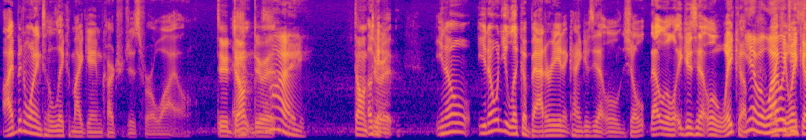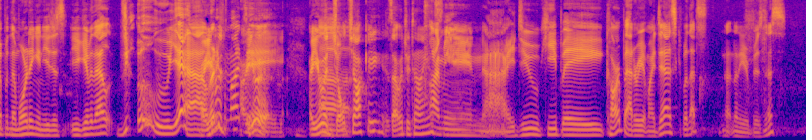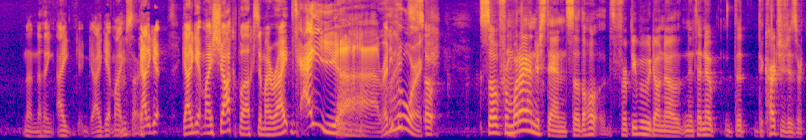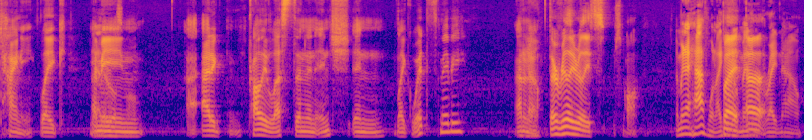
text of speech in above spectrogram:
I've been wanting to lick my game cartridges for a while. Dude, don't And- do it. Why? Don't do it. You know, you know when you lick a battery and it kind of gives you that little jolt, that little it gives you that little wake up. Yeah, but why like would you you wake th- up in the morning and you just you give it that ooh yeah, Are ready a- for my are you a- day. Are you a Uh, jolt jockey? Is that what you're telling us? I mean, I do keep a car battery at my desk, but that's not, none of your business. No, nothing. I I get my gotta get gotta get my shock bucks. Am I right? Yeah, ready for work. So, so from what I understand, so the whole for people who don't know, Nintendo the the cartridges are tiny. Like, I Yeah, they're mean, I- I'd a- probably less than an inch in like width, maybe. I don't Yeah. know. They're really really s- small. I mean, I have one. I can go measure uh, it right now.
